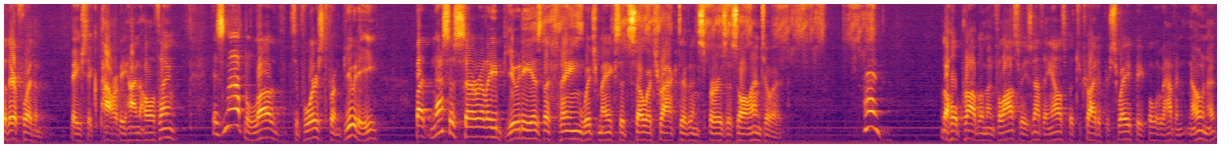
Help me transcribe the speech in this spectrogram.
So therefore, the basic power behind the whole thing is not love divorced from beauty, but necessarily, beauty is the thing which makes it so attractive and spurs us all into it. Right? The whole problem in philosophy is nothing else but to try to persuade people who haven't known it,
